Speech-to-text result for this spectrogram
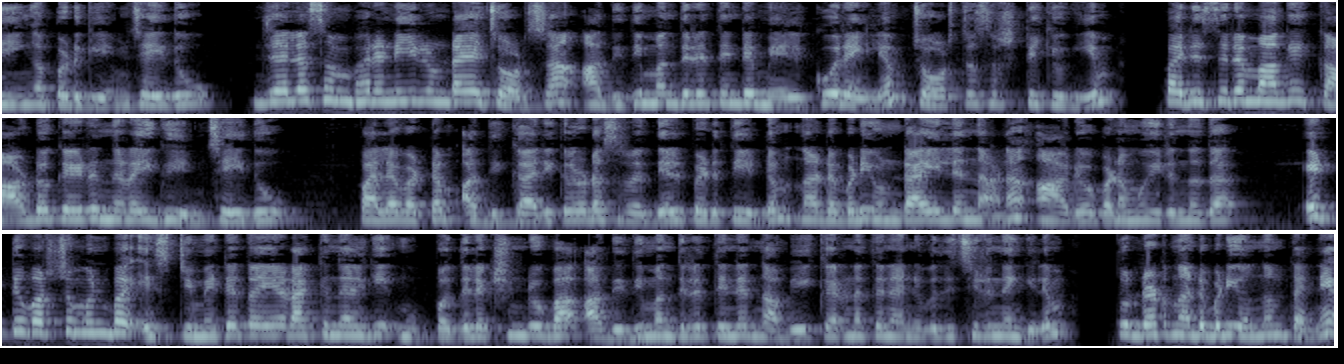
നീങ്ങപ്പെടുകയും ചെയ്തു. ജലസംഭരണിയിലുണ്ടായ ചോർച്ച അതിഥി മന്ദിരത്തിന്റെ മേൽക്കൂരയിലും ചോർച്ച സൃഷ്ടിക്കുകയും പരിസരമാകെ കാടുകേട് നിറയുകയും ചെയ്തു. പലവട്ടം അധികാരികളുടെ ശ്രദ്ധയിൽപ്പെടുത്തിയിട്ടും നടപടി ഉണ്ടായില്ലെന്നാണ് ആരോപണമുയരുന്നത്. എട്ട് വർഷം മുൻപ് എസ്റ്റിമേറ്റ് തയ്യാറാക്കി നൽകി മുപ്പത് ലക്ഷം രൂപ അതിഥി മന്ദിരത്തിന്റെ നവീകരണത്തിന് അനുവദിച്ചിരുന്നെങ്കിലും തുടർ നടപടിയൊന്നും തന്നെ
